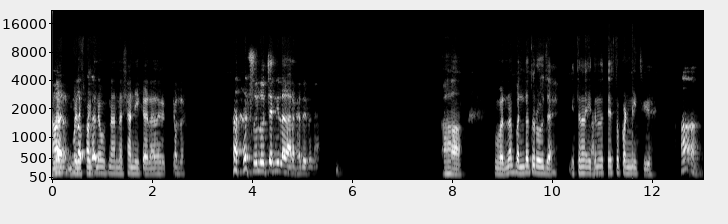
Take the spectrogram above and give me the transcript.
हाँ मतलब विल मतलब स्मिथ ने उतना नशा नहीं कर रहा कर रहा। सुलोचन नहीं लगा रखा था इतना। हाँ वरना बंदा तो रोज है। इतना हाँ। इतना तेज तो पढ़ना ही चाहिए। हाँ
